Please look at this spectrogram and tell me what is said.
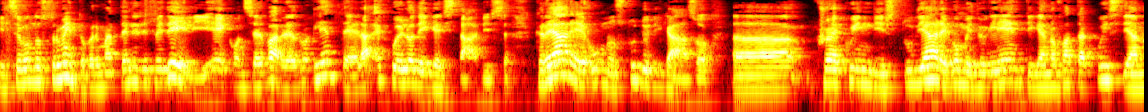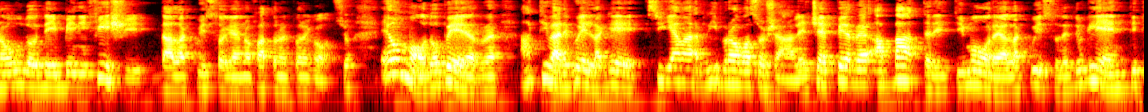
Il secondo strumento per mantenere fedeli e conservare la tua clientela è quello dei case studies. Creare uno studio di caso, uh, cioè quindi studiare come i tuoi clienti che hanno fatto acquisti hanno avuto dei benefici dall'acquisto che hanno fatto nel tuo negozio, è un modo per attivare quella che si chiama riprova sociale, cioè per abbattere il timore all'acquisto dei tuoi clienti,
